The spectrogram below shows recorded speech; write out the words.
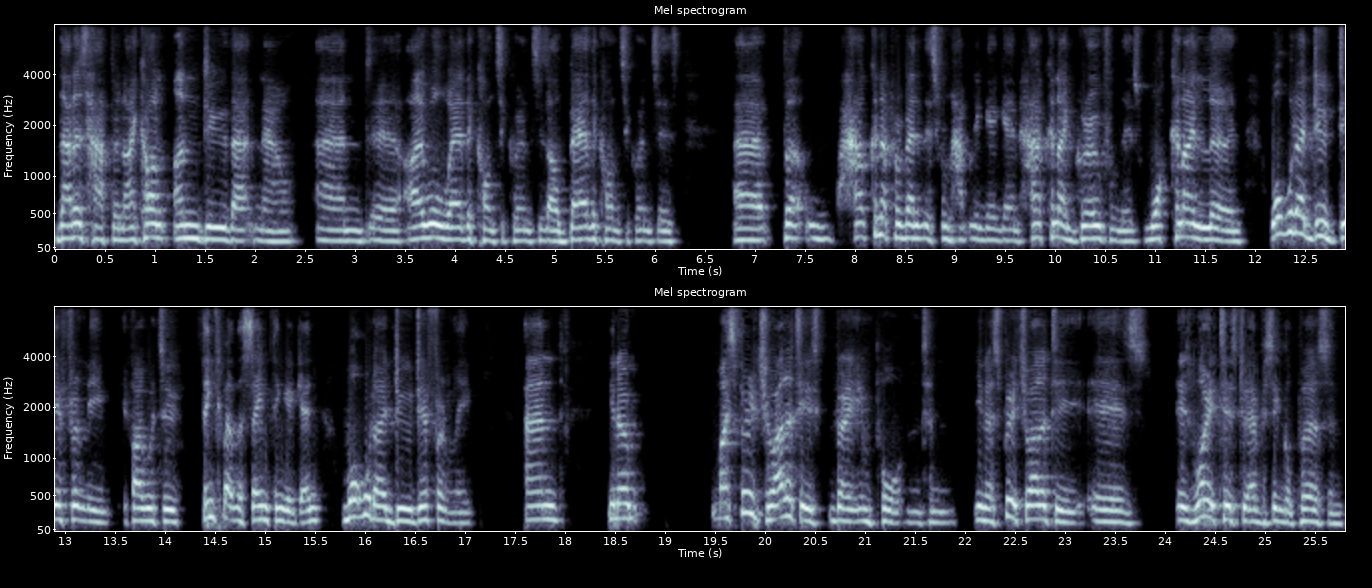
that has happened. I can't undo that now. And uh, I will wear the consequences. I'll bear the consequences. Uh, but how can I prevent this from happening again? How can I grow from this? What can I learn? What would I do differently if I were to think about the same thing again? What would I do differently? And, you know, my spirituality is very important and you know spirituality is is what it is to every single person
